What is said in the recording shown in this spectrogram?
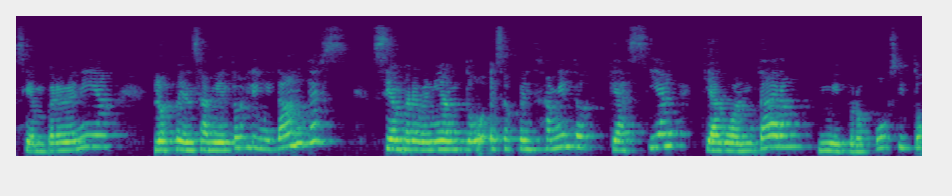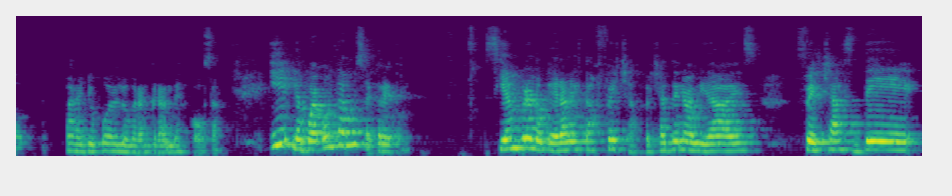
Siempre venía los pensamientos limitantes, siempre venían todos esos pensamientos que hacían que aguantaran mi propósito para yo poder lograr grandes cosas. Y les voy a contar un secreto. Siempre lo que eran estas fechas, fechas de navidades, fechas de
